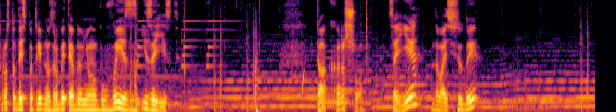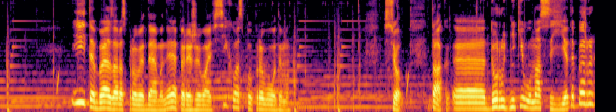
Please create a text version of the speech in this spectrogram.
Просто десь потрібно зробити, аби в нього був виїзд і заїзд. Так, хорошо. Це є. Давай сюди. І тебе зараз проведемо. Не переживай, всіх вас попроводимо. Все. Так, е, до рудників у нас є тепер.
